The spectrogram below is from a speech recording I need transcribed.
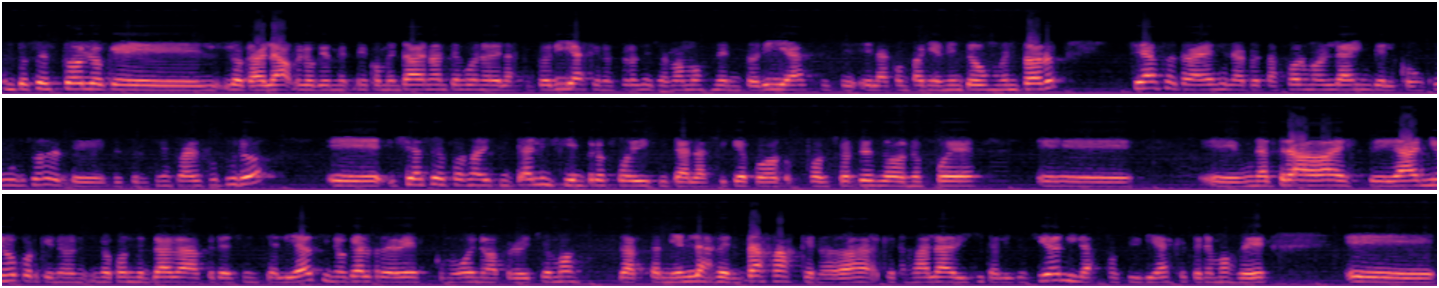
entonces todo lo que lo que hablaba, lo que me, comentaban antes, bueno, de las tutorías, que nosotros le llamamos mentorías, el acompañamiento de un mentor, se hace a través de la plataforma online del concurso de, Soluciones para el Futuro, se hace de forma digital y siempre fue digital, así que por, por suerte eso no fue eh, una traba este año porque no, no contemplaba la presencialidad, sino que al revés, como bueno, aprovechemos también las ventajas que nos da que nos da la digitalización y las posibilidades que tenemos de eh,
